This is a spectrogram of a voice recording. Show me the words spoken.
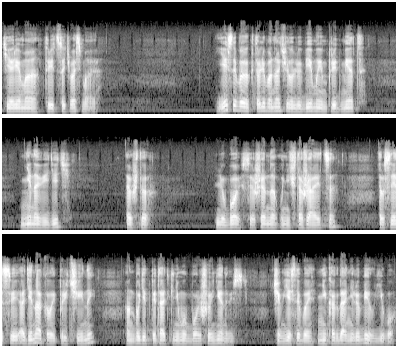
Теорема 38. Если бы кто-либо начал любимый им предмет ненавидеть, так что любовь совершенно уничтожается, то вследствие одинаковой причины он будет питать к нему большую ненависть, чем если бы никогда не любил его,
